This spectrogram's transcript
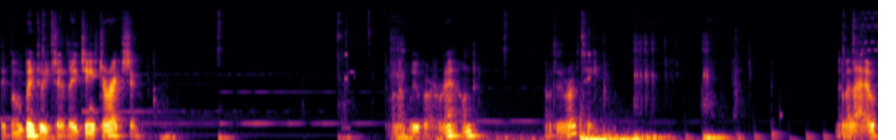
They bump into each other, they change direction. Don't want to move her around. How to rotate? Oh, hello.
